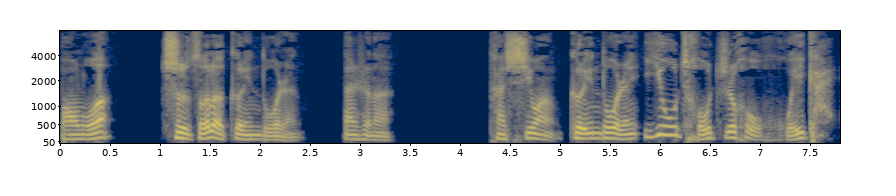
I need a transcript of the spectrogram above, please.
保罗。指责了格林多人，但是呢，他希望格林多人忧愁之后悔改。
